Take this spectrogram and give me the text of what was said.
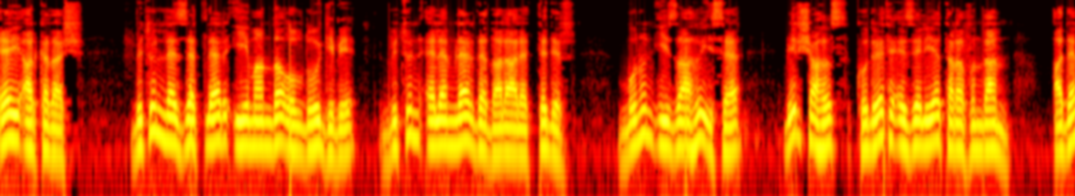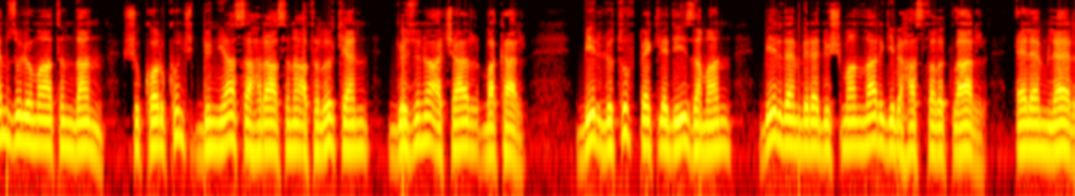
Ey arkadaş, bütün lezzetler imanda olduğu gibi bütün elemler de dalalettedir. Bunun izahı ise bir şahıs kudret-i ezeliye tarafından adem zulümatından şu korkunç dünya sahrasına atılırken gözünü açar, bakar. Bir lütuf beklediği zaman birdenbire düşmanlar gibi hastalıklar, elemler,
